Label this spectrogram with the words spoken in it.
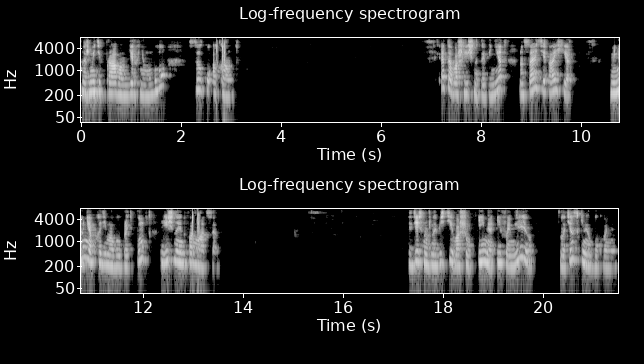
нажмите в правом верхнем углу ссылку «Аккаунт». Это ваш личный кабинет на сайте iHear. В меню необходимо выбрать пункт «Личная информация». Здесь нужно ввести ваше имя и фамилию латинскими буквами.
